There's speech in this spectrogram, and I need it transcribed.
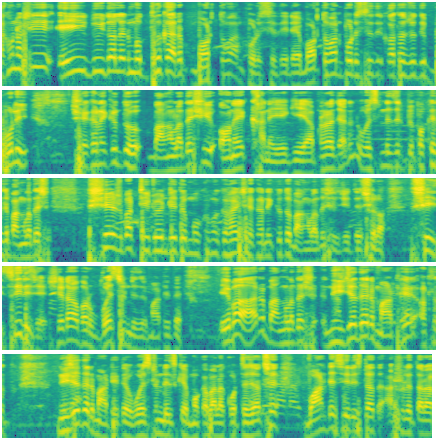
এখন আসি এই দুই দলের মধ্যকার বর্তমান পরিস্থিতি নিয়ে। বর্তমান পরিস্থিতির কথা যদি বলি, সেখানে কিন্তু বাংলাদেশই অনেকখানি এগিয়ে। আপনারা জানেন ওয়েস্ট ইন্ডিজের বিপক্ষে যে বাংলাদেশ শেষবার টি টোয়েন্টিতে মুখোমুখি হয়, সেখানে কিন্তু বাংলাদেশই জিতেছিল। সেই সিরিজে, সেটা আবার ওয়েস্ট ইন্ডিজের মাটিতে। এবার বাংলাদেশ নিজেদের মাঠে, অর্থাৎ নিজেদের মাটিতে ওয়েস্ট ইন্ডিজকে মোকাবেলা করতে যাচ্ছে। ওয়ান ডে সিরিজটা আসলে তারা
